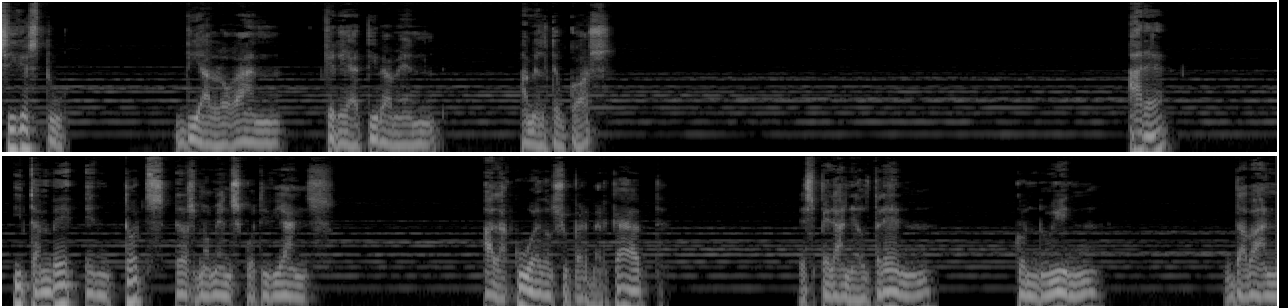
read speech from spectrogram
Sigues tu, dialogant creativament amb el teu cos. Ara i també en tots els moments quotidians. A la cua del supermercat, esperant el tren, conduint, davant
